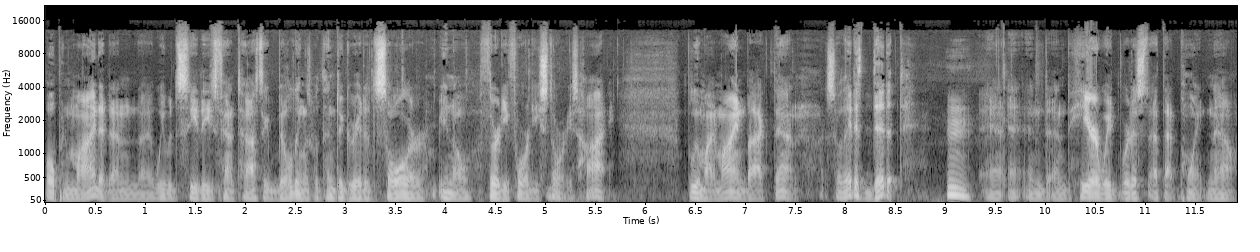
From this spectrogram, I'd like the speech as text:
open-minded, and uh, we would see these fantastic buildings with integrated solar, you know, 30, 40 stories high. Blew my mind back then. So they just did it, mm. and, and, and here we, we're just at that point now.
